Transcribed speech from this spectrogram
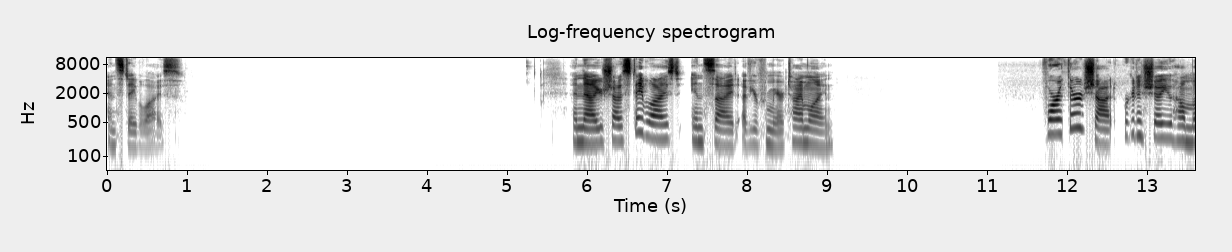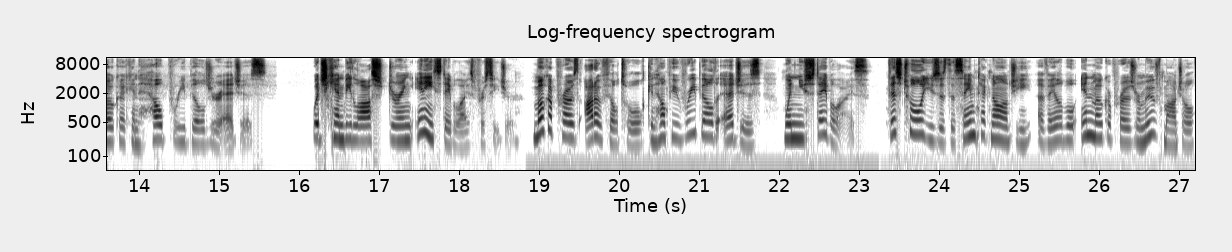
and stabilize. And now your shot is stabilized inside of your Premiere timeline. For our third shot, we're going to show you how Mocha can help rebuild your edges, which can be lost during any stabilize procedure. Mocha Pro's Autofill tool can help you rebuild edges when you stabilize. This tool uses the same technology available in Mocha Pro's Remove module.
